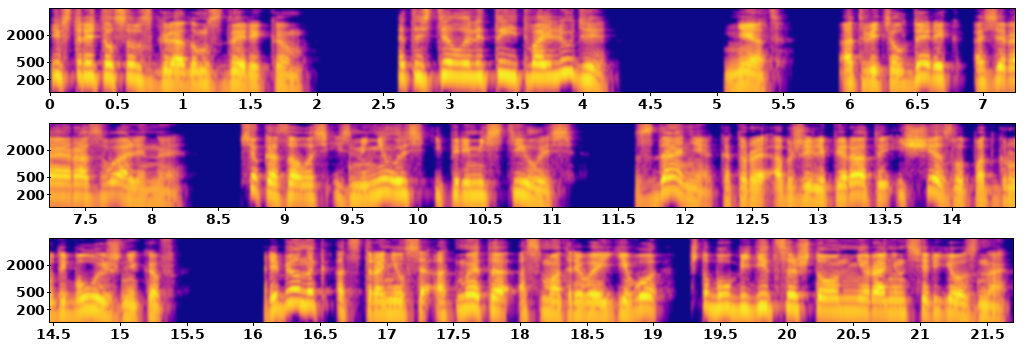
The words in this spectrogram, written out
и встретился взглядом с Дериком. «Это сделали ты и твои люди?» «Нет», — ответил Дерек, озирая развалины. Все, казалось, изменилось и переместилось. Здание, которое обжили пираты, исчезло под грудой булыжников. Ребенок отстранился от Мэтта, осматривая его, чтобы убедиться, что он не ранен серьезно.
